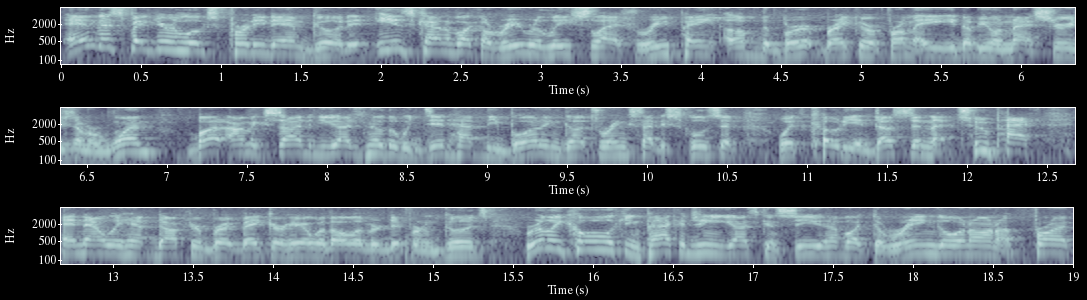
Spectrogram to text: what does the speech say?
And this figure looks pretty damn good. It is kind of like a re-release slash repaint of the Britt Baker from AEW Unmatched Series number 1. But I'm excited. You guys know that we did have the Blood and Guts ringside exclusive with Cody and Dustin, that 2-pack. And now we have Dr. Britt Baker here with all of her different goods. Really cool looking packaging, you guys can see you have like the ring going on up front.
